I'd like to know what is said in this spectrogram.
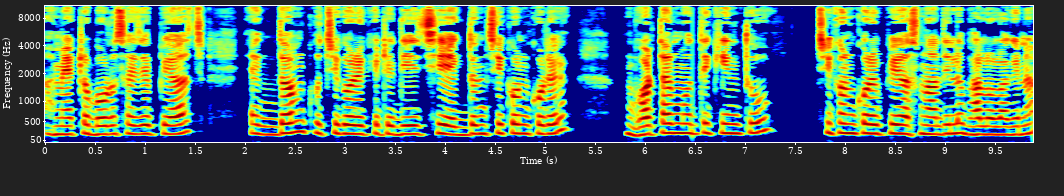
আমি একটা বড় সাইজের পেঁয়াজ একদম কুচি করে কেটে দিয়েছি, একদম চিকন করে। ভর্তার মধ্যে কিন্তু চিকন করে পেঁয়াজ না দিলে ভালো লাগে না।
